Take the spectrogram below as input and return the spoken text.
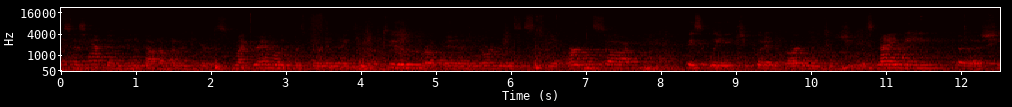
this has happened in about a hundred years. My grandmother was born in nineteen oh two, grew up in northern Mississippi and Arkansas. Basically, she put in a garden until she was ninety. Uh, she,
